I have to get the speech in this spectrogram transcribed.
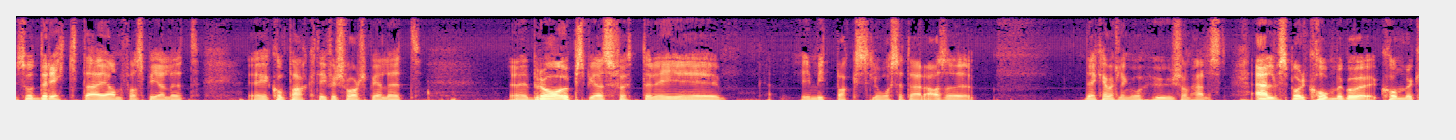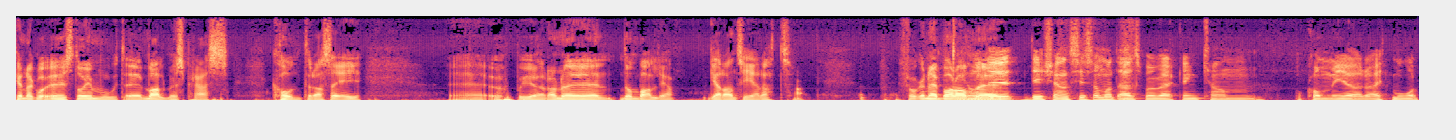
så direkta i anfallsspelet kompakta i försvarsspelet bra uppspelsfötter i i mittbackslåset där, alltså det kan verkligen gå hur som helst. Elfsborg kommer, gå, kommer kunna gå, eh, stå emot eh, Malmös press Kontra sig eh, upp och göra eh, någon balja Garanterat. Frågan är bara om ja, det, det känns ju som att Elfsborg verkligen kan och kommer göra ett mål.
